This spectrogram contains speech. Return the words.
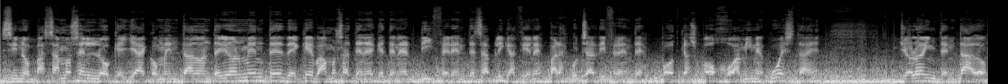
si nos basamos en lo que ya he comentado anteriormente de que vamos a tener que tener diferentes aplicaciones para escuchar diferentes podcasts. Ojo, a mí me cuesta, ¿eh? Yo lo he intentado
